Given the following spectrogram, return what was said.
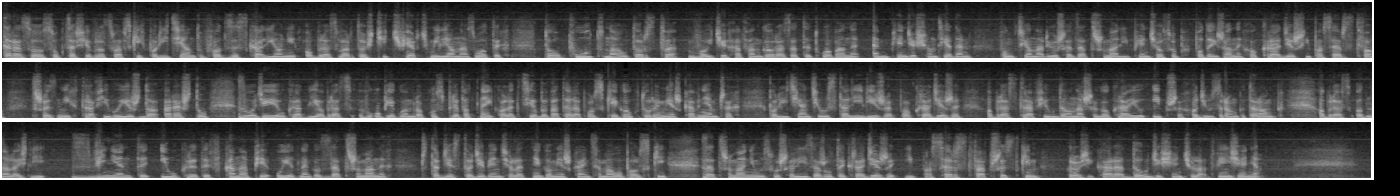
Teraz o sukcesie wrocławskich policjantów odzyskali oni obraz wartości ćwierć miliona złotych. To płótno autorstwa Wojciecha Fangora zatytułowane M51. Funkcjonariusze zatrzymali pięć osób podejrzanych o kradzież i paserstwo. Trzy z nich trafiły już do aresztu. Złodzieje ukradli obraz w ubiegłym roku z prywatnej kolekcji obywatela polskiego, który mieszka w Niemczech. Policjanci ustalili, że po kradzieży obraz trafił do naszego kraju i przechodził z rąk do rąk. Obraz odnaleźli zwinięty i ukryty w kanapie u jednego z zatrzymanych, 49-letniego mieszkańca Małopolski. Zatrzymani usłyszeli zarzuty kradzieży i paserstwa. Wszystkim grozi kara do 10 lat więzienia.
